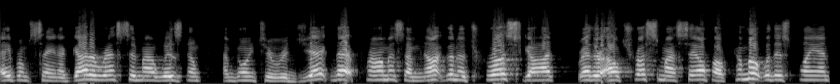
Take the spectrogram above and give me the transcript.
Abram's saying, I've got to rest in my wisdom. I'm going to reject that promise. I'm not going to trust God. Rather, I'll trust myself. I'll come up with this plan.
